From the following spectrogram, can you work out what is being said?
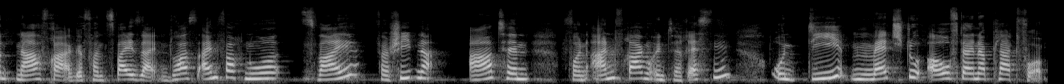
und Nachfrage von zwei Seiten. Du hast einfach nur zwei verschiedene Arten von Anfragen und Interessen und die matchst du auf deiner Plattform.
